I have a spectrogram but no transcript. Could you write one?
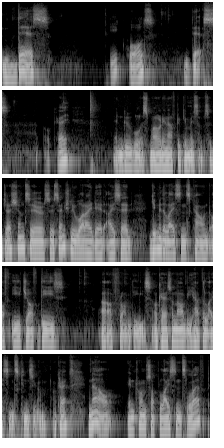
this equals this okay and Google is smart enough to give me some suggestions here so essentially what I did I said give me the license count of each of these uh, from these okay so now we have the license consumed okay now in terms of license left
